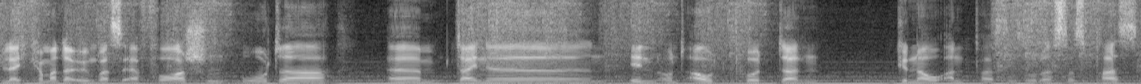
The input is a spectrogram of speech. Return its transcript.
vielleicht kann man da irgendwas erforschen oder ähm, deine In- und Output dann genau anpassen, so dass das passt.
